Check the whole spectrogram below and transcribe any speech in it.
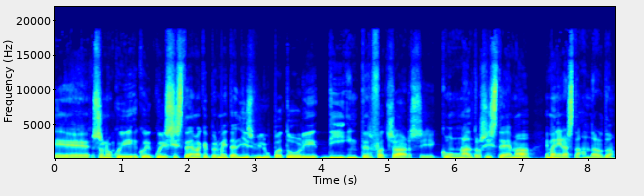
eh, sono que- que- quel sistema che permette agli sviluppatori di interfacciarsi con un altro sistema in maniera standard.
